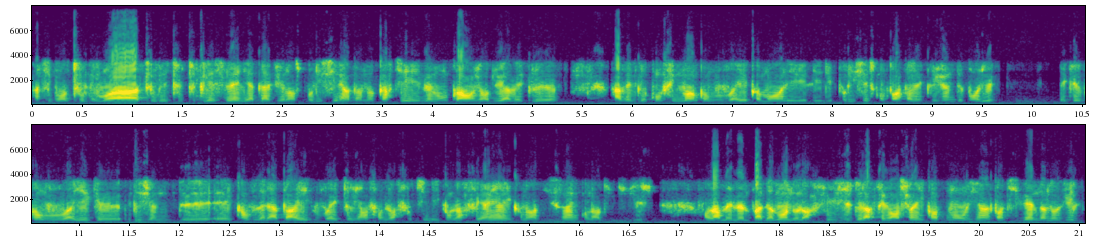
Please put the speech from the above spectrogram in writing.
pratiquement tous les mois, tous les, tout- toutes les semaines, il y a de la violence policière dans nos quartiers et même encore aujourd'hui avec le, avec le confinement, quand vous voyez comment les, les policiers se comportent avec les jeunes de banlieue et que quand vous voyez que les jeunes, de, quand vous allez à Paris, vous voyez que les gens font de leur footing et qu'on leur fait rien et qu'on leur dit ça et qu'on leur dit juste, on leur met même pas d'amende, on leur fait juste de la prévention et quand on vient, quand ils viennent dans nos villes,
